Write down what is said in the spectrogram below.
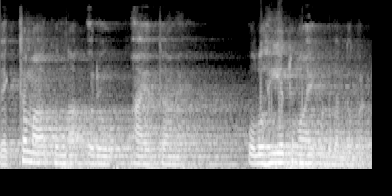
വ്യക്തമാക്കുന്ന ഒരു ആയത്താണ് ഉലുഹിയത്തുമായി കൊണ്ട് ബന്ധപ്പെട്ട്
